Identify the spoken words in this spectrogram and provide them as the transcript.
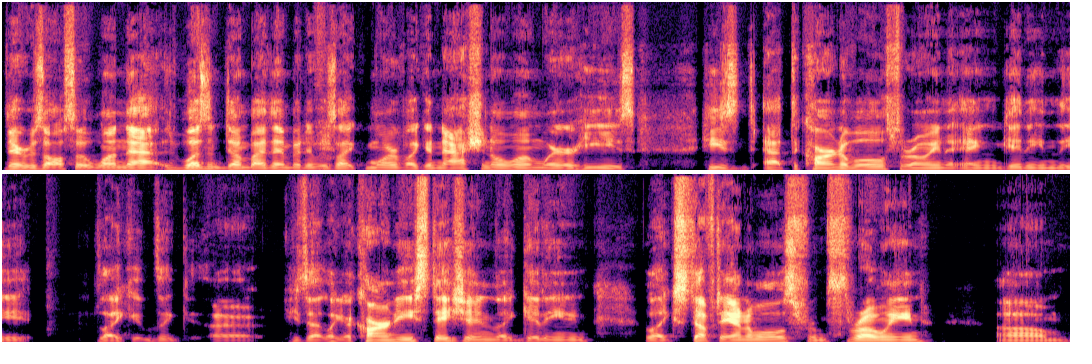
there was also one that wasn't done by them but it was like more of like a national one where he's he's at the carnival throwing and getting the like like uh he's at like a carney station like getting like stuffed animals from throwing um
